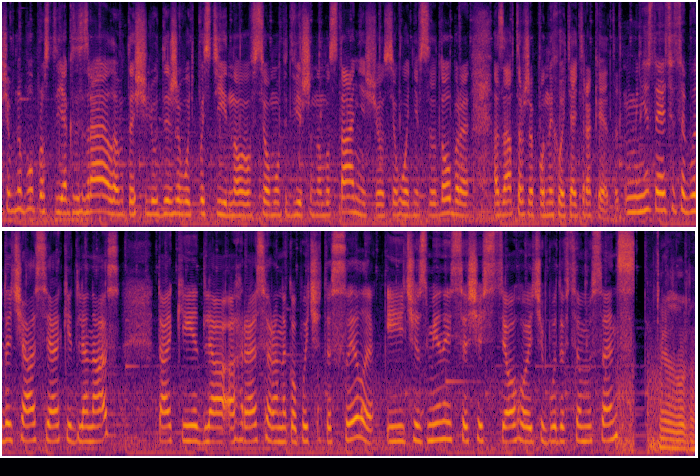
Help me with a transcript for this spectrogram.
Щоб не було просто як з Ізраїлем, те, що люди живуть постійно в цьому підвішеному стані, що сьогодні все добре, а завтра вже по них летять ракети. Мені здається, це буде час як і для нас, так і для агресора накопичити сили. І чи зміниться щось з цього, і чи буде в цьому сенс? Я згоден.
